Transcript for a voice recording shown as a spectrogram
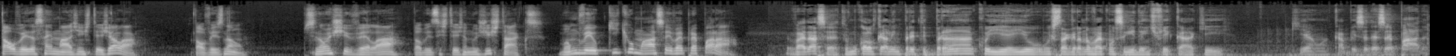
Talvez essa imagem esteja lá. Talvez não. Se não estiver lá, talvez esteja nos destaques. Vamos ver o que, que o Márcio aí vai preparar. Vai dar certo. Vamos colocar ela em preto e branco e aí o Instagram não vai conseguir identificar que, que é uma cabeça decepada.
